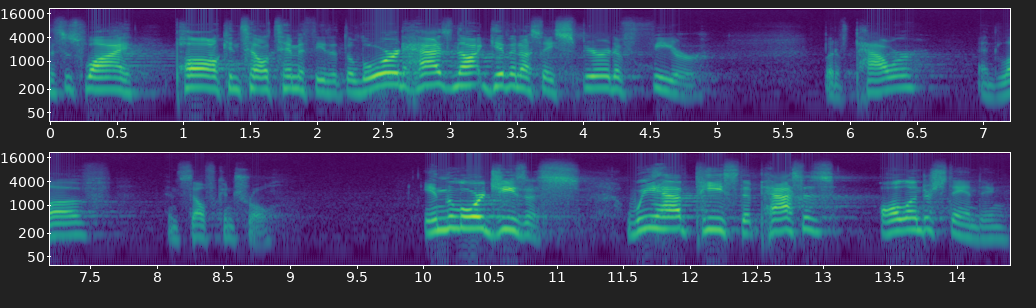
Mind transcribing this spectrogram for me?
this is why Paul can tell Timothy that the Lord has not given us a spirit of fear, but of power and love and self control. In the Lord Jesus, we have peace that passes all understanding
